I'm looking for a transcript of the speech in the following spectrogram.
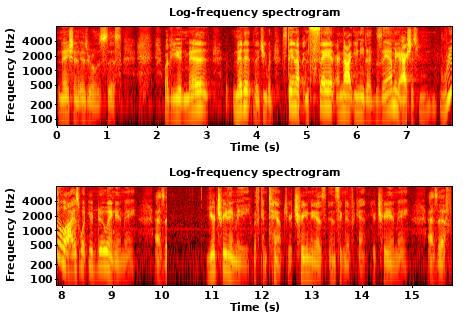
nation of Israel is this whether you admit it, admit it, that you would stand up and say it or not. You need to examine your actions. Realize what you're doing in me as if you're treating me with contempt. You're treating me as insignificant. You're treating me as if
